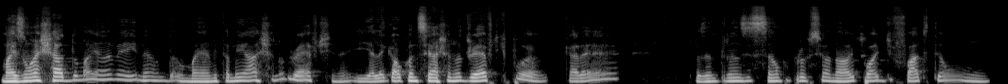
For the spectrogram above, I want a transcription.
Mas um achado do Miami aí, né? O Miami também acha no draft, né? E é legal quando você acha no draft que, pô, o cara é fazendo transição para profissional e pode de fato ter um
